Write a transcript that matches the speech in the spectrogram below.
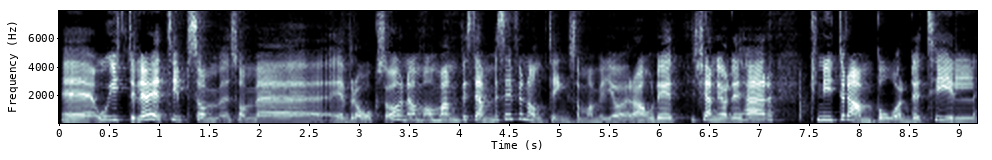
Eh, och ytterligare ett tips som, som eh, är bra också, om, om, man bestämmer sig för någonting som man vill göra, och det känner jag, det här knyter an både till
